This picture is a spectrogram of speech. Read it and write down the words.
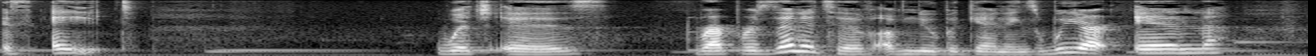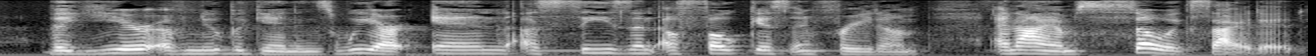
is 8, which is representative of new beginnings. We are in the year of new beginnings. We are in a season of focus and freedom, and I am so excited.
